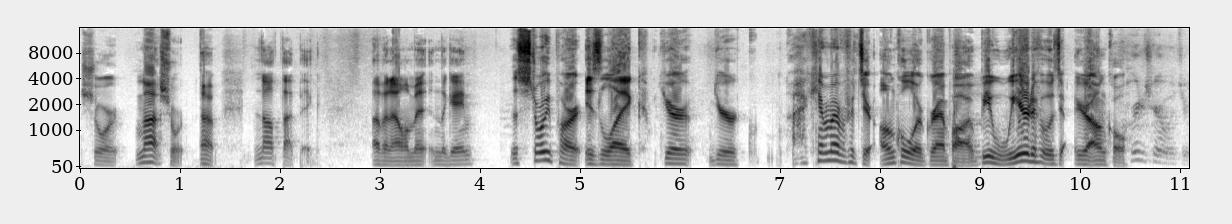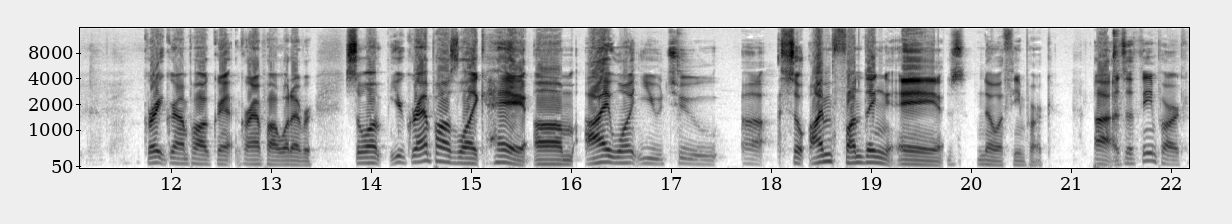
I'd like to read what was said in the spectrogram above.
short, not short, uh, not that big of an element in the game. The story part is like your your I can't remember if it's your uncle or grandpa. It'd be weird if it was your uncle Pretty sure it was your grandpa. great grandpa, gra- grandpa, whatever. So um, your grandpa's like, hey, um, I want you to. Uh, so I'm funding a no a theme park. Uh, it's a theme park,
